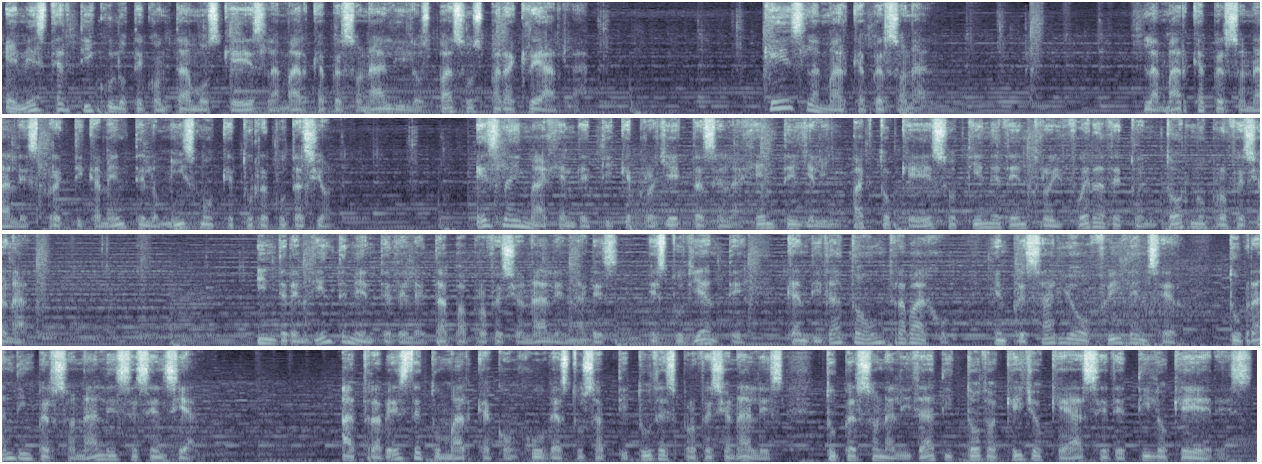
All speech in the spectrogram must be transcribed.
En este artículo te contamos qué es la marca personal y los pasos para crearla. ¿Qué es la marca personal? La marca personal es prácticamente lo mismo que tu reputación. Es la imagen de ti que proyectas en la gente y el impacto que eso tiene dentro y fuera de tu entorno profesional. Independientemente de la etapa profesional en la que eres estudiante, candidato a un trabajo, empresario o freelancer, tu branding personal es esencial. A través de tu marca conjugas tus aptitudes profesionales, tu personalidad y todo aquello que hace de ti lo que eres.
